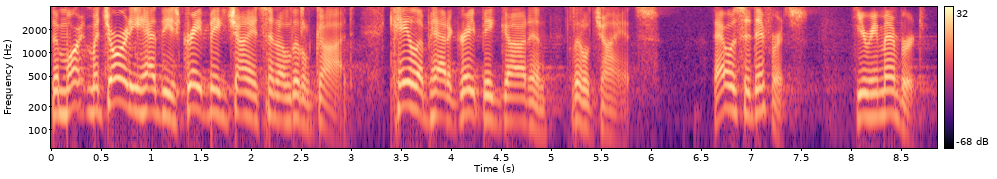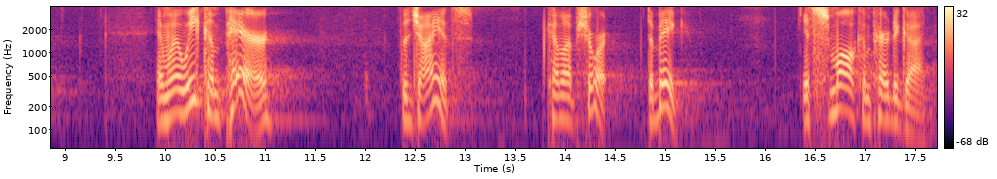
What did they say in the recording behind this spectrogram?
The majority had these great big giants and a little God. Caleb had a great big God and little giants. That was the difference. He remembered. And when we compare, the giants come up short, the big. It's small compared to God.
